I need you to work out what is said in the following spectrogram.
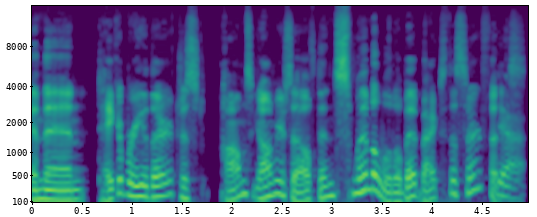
and then take a breather just calm calm yourself then swim a little bit back to the surface Yeah.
